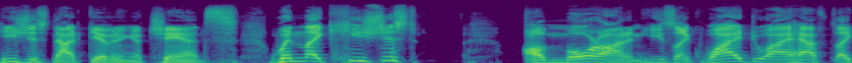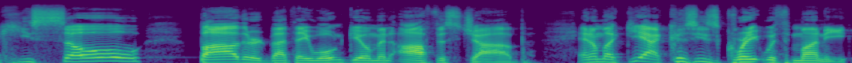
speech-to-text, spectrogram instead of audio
He's just not giving a chance. When like he's just a moron and he's like, "Why do I have like he's so bothered that they won't give him an office job." And I'm like, "Yeah, cuz he's great with money."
